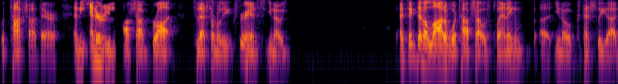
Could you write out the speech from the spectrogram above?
with Top Shot there, and the sure. energy that Top Shot brought to that Summer League experience. You know, I think that a lot of what Top Shot was planning, uh, you know, potentially got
